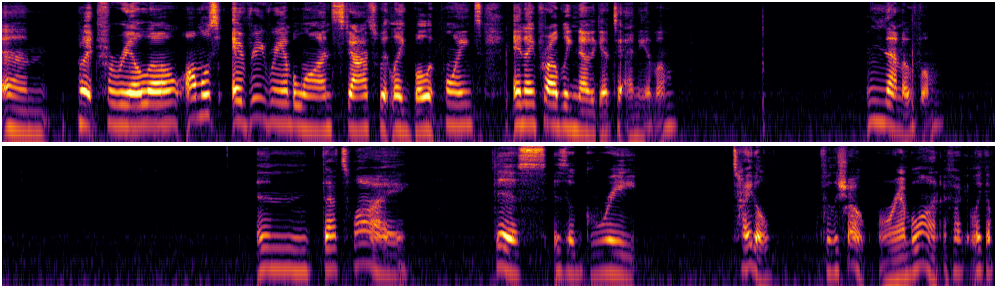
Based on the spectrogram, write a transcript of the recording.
Um, but for real though, almost every ramble on starts with like bullet points, and I probably never get to any of them. None of them. And that's why this is a great title for the show. Ramble on. I fuck like a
